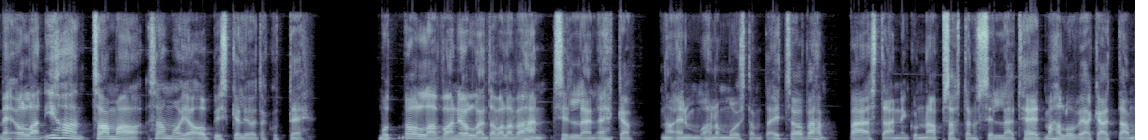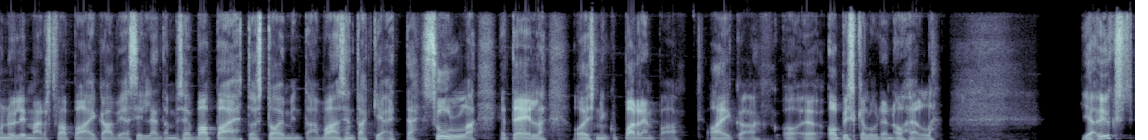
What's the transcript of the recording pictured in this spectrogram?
me ollaan ihan sama, samoja opiskelijoita kuin te, mutta me ollaan vaan jollain tavalla vähän silleen ehkä – no en en muista, mutta itse on vähän päästään niin kuin napsahtanut silleen, että hei, että mä haluan vielä käyttää mun ylimääräistä vapaa-aikaa vielä silleen tämmöiseen vapaaehtoistoimintaan, vaan sen takia, että sulla ja teillä olisi niin kuin parempaa aikaa opiskeluiden ohella. Ja yksi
